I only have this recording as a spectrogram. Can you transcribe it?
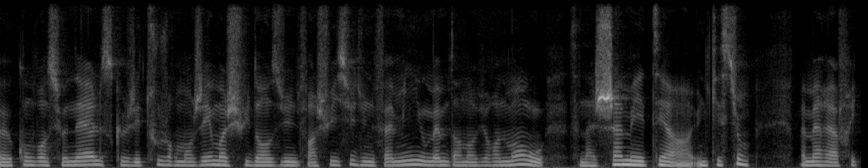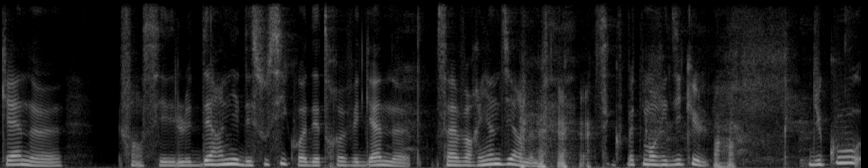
euh, conventionnelle, ce que j'ai toujours mangé. Moi, je suis dans une, enfin, je suis issue d'une famille ou même d'un environnement où ça n'a jamais été une question. Ma mère est africaine. Euh, enfin, c'est le dernier des soucis, quoi, d'être végane. Ça veut rien dire, même. c'est complètement ridicule. Uh-huh. Du coup,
